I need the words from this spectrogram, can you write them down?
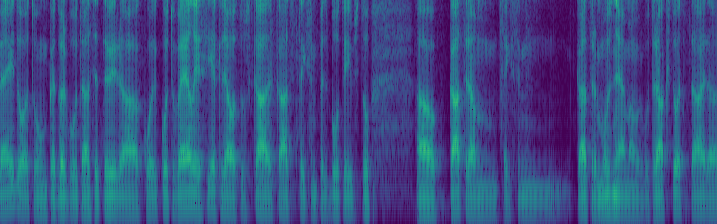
veidot, un kad varbūt tās ja ir, uh, ko, ko tu vēlies iekļaut, uz kā, kāds, teiksim, pēc būtības tu uh, katram, teiksim, katram uzņēmumam, varbūt rakstot, tā ir uh,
